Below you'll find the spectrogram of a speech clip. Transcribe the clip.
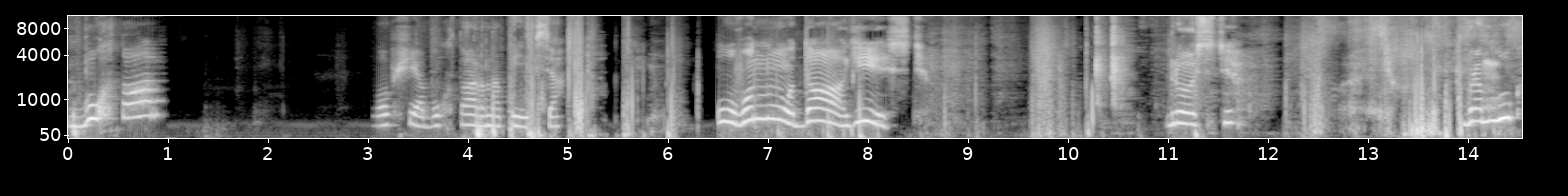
Бухтар? Вообще Бухтар напився. О, воно, да, есть. Здрасте. Брам лук.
